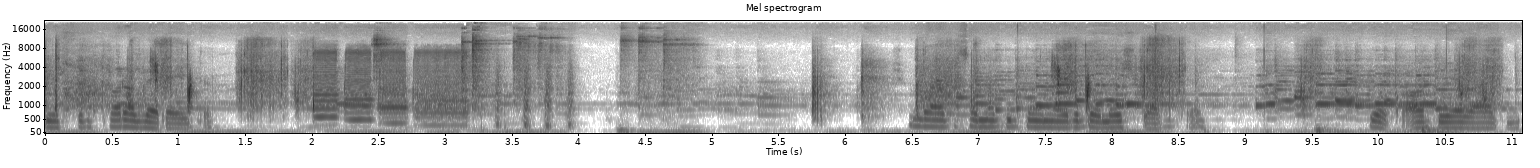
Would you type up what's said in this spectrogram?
Bir sürü para vereydin. Abi sana bir donları beleş vereceğim. Yok abiye vermeyeceğim.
